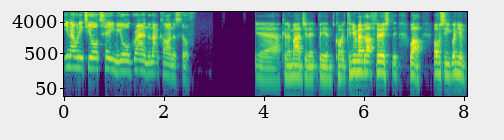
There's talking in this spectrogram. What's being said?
you know, when it's your team, your ground and that kind of stuff. Yeah, I can imagine it being quite. Can you remember that first? Well, obviously when you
